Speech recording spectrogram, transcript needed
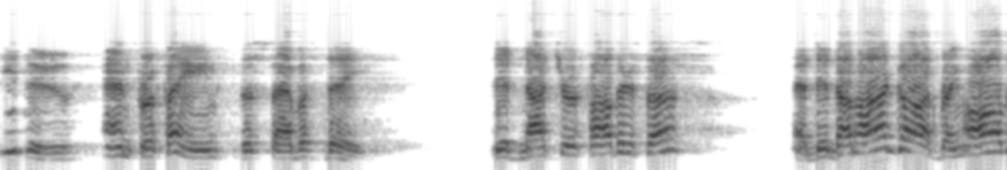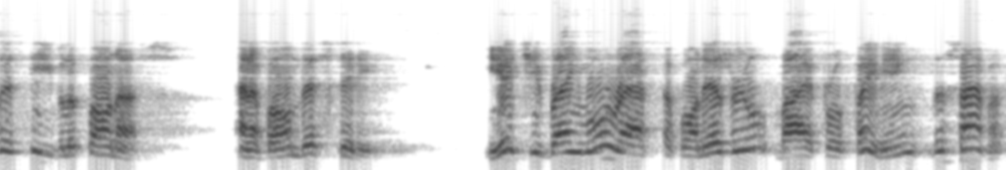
ye do, and profane the Sabbath day? Did not your fathers thus? And did not our God bring all this evil upon us, and upon this city? Yet ye bring more wrath upon Israel by profaning the Sabbath.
